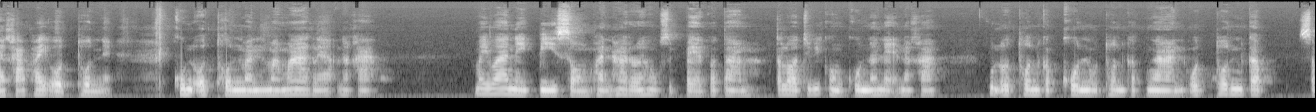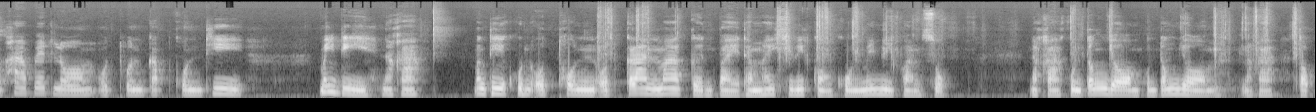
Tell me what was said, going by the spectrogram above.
นะคะไพ่อดทนเนี่ย คุณอดทนมันมามากแล้วนะคะ ไม่ว่าในปี 2568 ก็ตาม ตลอดชีวิตของคุณนั่นแหละนะคะ คุณอดทนกับคน อดทนกับงาน อดทนกับ สภาพแวดล้อม อดทนกับคนที่ไม่ดีนะคะ บางทีคุณอดทนอดกลั้นมากเกินไปทำให้ชีวิตของคุณไม่มีความสุขนะคะ คุณต้องยอมคุณต้องยอมนะคะ ต่อไป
